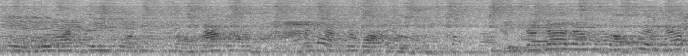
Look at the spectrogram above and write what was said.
โหโทมัสตีก่อนสองครั้งแล้วมันจับจังหวะอยู่พิกเทนเดอร์นำสองหนึ่งครับ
